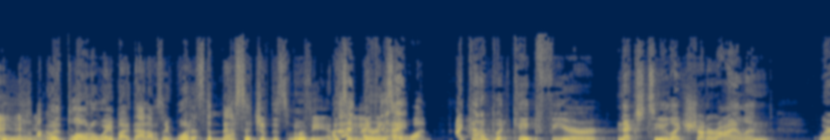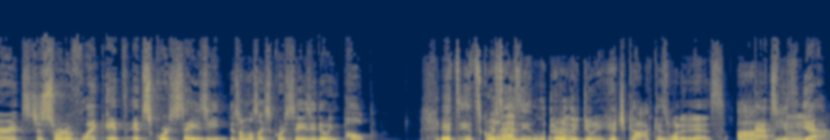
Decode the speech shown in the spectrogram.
I was blown away by that. I was like, "What is the message of this movie?" And it's like I- there I- isn't I- one. I kind of put Cape Fear next to like Shutter Island, where it's just sort of like it's it's Scorsese. It's almost like Scorsese doing pulp. It's it's Scorsese literally doing Hitchcock, is what it is. Um, That's he's, Mm. yeah.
